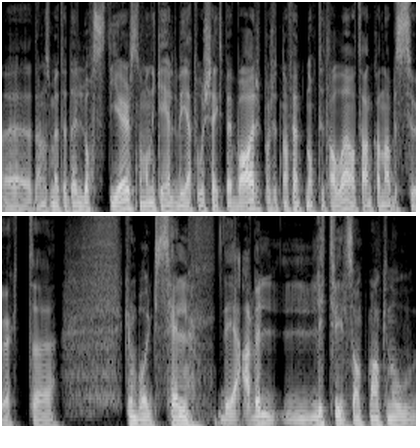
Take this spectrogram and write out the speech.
Eh, det er noe som heter The Lost Years, når man ikke helt vet hvor Shakespeare var på slutten av 1580-tallet. At han kan ha besøkt eh, Kronborg selv. Det er vel litt tvilsomt, man har ikke noe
